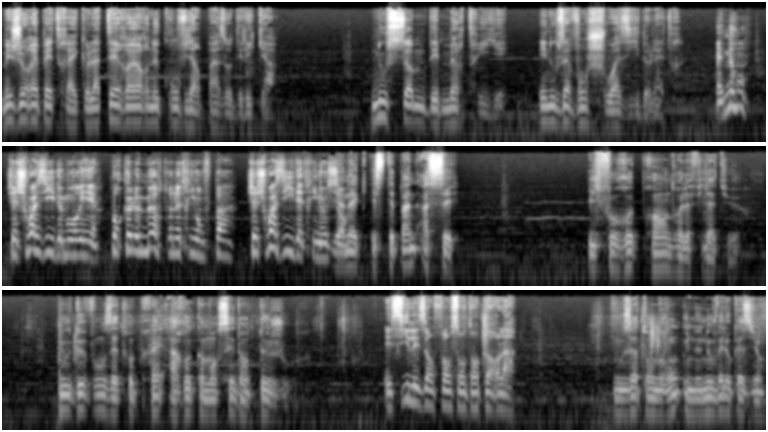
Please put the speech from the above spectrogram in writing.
mais je répéterai que la terreur ne convient pas aux délicats. Nous sommes des meurtriers, et nous avons choisi de l'être. Mais non, j'ai choisi de mourir pour que le meurtre ne triomphe pas. J'ai choisi d'être innocent. Yannick et Stéphane, assez. Il faut reprendre la filature. Nous devons être prêts à recommencer dans deux jours. Et si les enfants sont encore là? Nous attendrons une nouvelle occasion.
